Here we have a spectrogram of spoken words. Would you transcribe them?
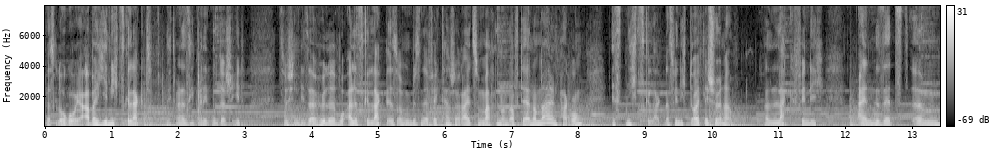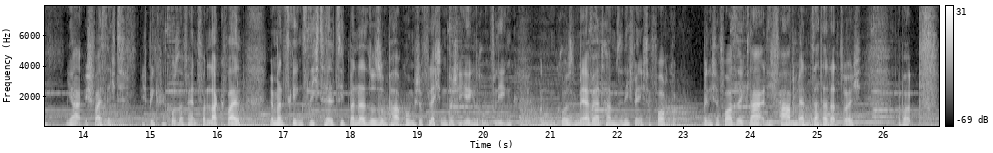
Das Logo, ja, aber hier nichts gelackt. Sieht man, da sieht man den Unterschied zwischen dieser Hülle, wo alles gelackt ist, um ein bisschen Effekthascherei zu machen, und auf der normalen Packung ist nichts gelackt. Das finde ich deutlich schöner. Also Lack finde ich eingesetzt, ähm, ja, ich weiß nicht. Ich bin kein großer Fan von Lack, weil wenn man es gegen das Licht hält, sieht man da so, so ein paar komische Flächen durch die Gegend rumfliegen. Und einen größeren Mehrwert haben sie nicht, wenn ich davor, wenn ich davor sehe. Klar, die Farben werden satter dadurch. Aber pff,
